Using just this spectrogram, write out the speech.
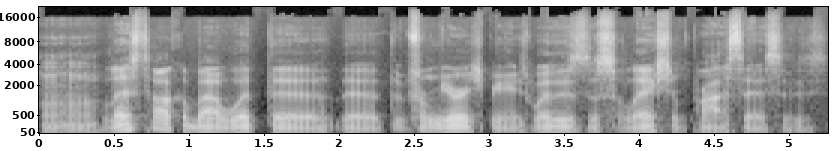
mm-hmm. let's talk about what the, the, the from your experience, what is the selection processes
